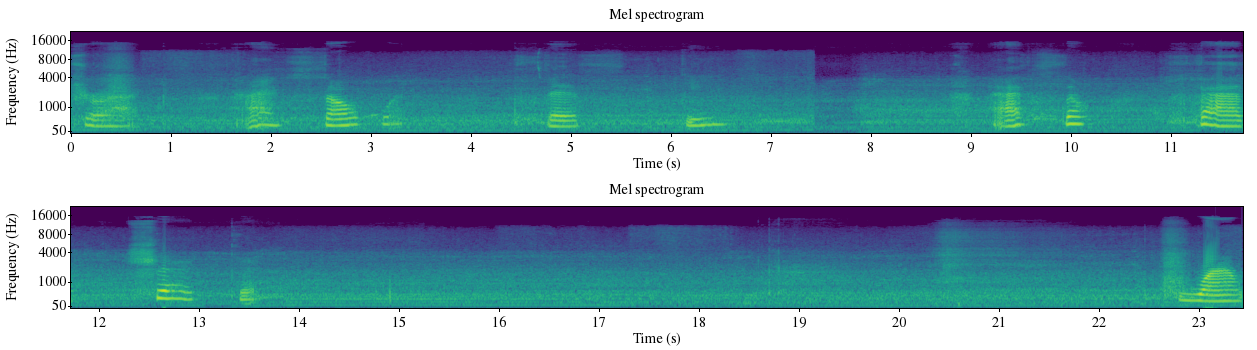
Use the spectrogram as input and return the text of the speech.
track and so went Mm. fifty at the fat chicken. Wow.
